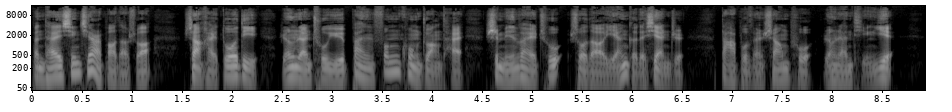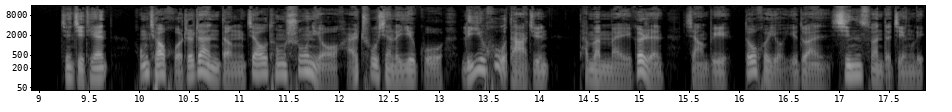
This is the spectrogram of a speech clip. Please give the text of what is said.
本台星期二报道说，上海多地仍然处于半封控状态，市民外出受到严格的限制，大部分商铺仍然停业。近几天，虹桥火车站等交通枢纽还出现了一股离沪大军，他们每个人想必都会有一段心酸的经历。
